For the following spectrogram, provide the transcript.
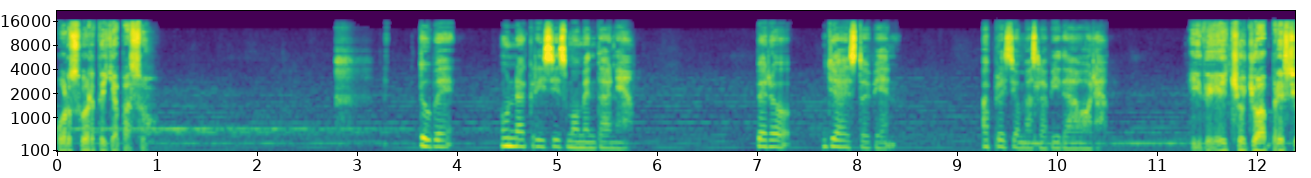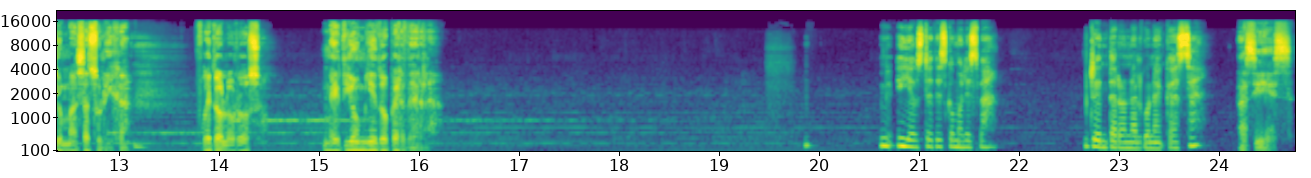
Por suerte ya pasó. Tuve una crisis momentánea. Pero ya estoy bien. Aprecio más la vida ahora. Y de hecho yo aprecio más a su hija. Fue doloroso. Me dio miedo perderla. ¿Y a ustedes cómo les va? ¿Rentaron alguna casa? Así es.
